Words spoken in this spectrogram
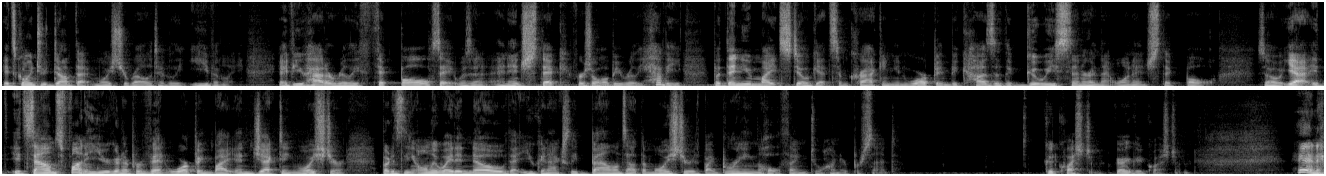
it's going to dump that moisture relatively evenly. If you had a really thick bowl, say it was an, an inch thick, first of all, it'd be really heavy, but then you might still get some cracking and warping because of the gooey center in that one inch thick bowl. So, yeah, it, it sounds funny. You're going to prevent warping by injecting moisture, but it's the only way to know that you can actually balance out the moisture is by bringing the whole thing to 100%. Good question. Very good question. And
